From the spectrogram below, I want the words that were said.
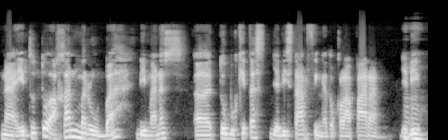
Nah, itu tuh akan merubah di mana uh, tubuh kita jadi starving atau kelaparan. Jadi hmm.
